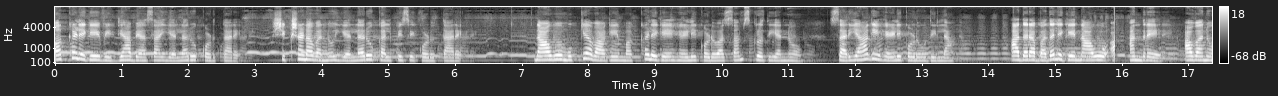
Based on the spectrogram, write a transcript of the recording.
ಮಕ್ಕಳಿಗೆ ವಿದ್ಯಾಭ್ಯಾಸ ಎಲ್ಲರೂ ಕೊಡುತ್ತಾರೆ. ಶಿಕ್ಷಣವನ್ನು ಎಲ್ಲರೂ ಕಲ್ಪಿಸಿಕೊಡುತ್ತಾರೆ. ನಾವು ಮುಖ್ಯವಾಗಿ ಮಕ್ಕಳಿಗೆ ಹೇಳಿಕೊಡುವ ಸಂಸ್ಕೃತಿಯನ್ನು ಸರಿಯಾಗಿ ಹೇಳಿಕೊಡುವುದಿಲ್ಲ. ಅದರ ಬದಲಿಗೆ ನಾವು ಅಂದರೆ ಅವನು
